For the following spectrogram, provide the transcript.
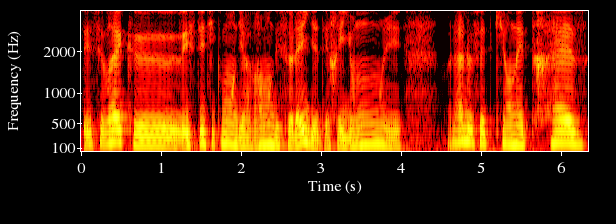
Et c'est vrai que esthétiquement, on dirait vraiment des soleils, il y a des rayons. Et voilà, le fait qu'il y en ait 13,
